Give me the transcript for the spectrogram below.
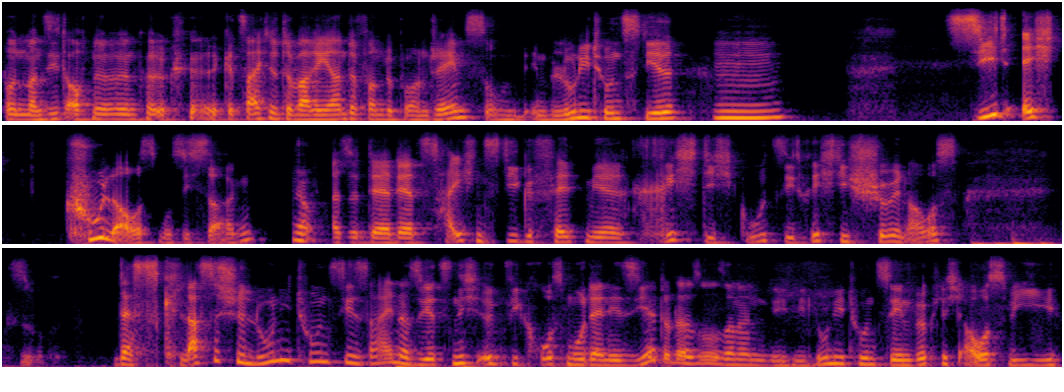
und man sieht auch eine, eine gezeichnete Variante von LeBron James, so im Looney Tunes-Stil. Mhm. Sieht echt cool aus, muss ich sagen. Ja. Also der, der Zeichenstil gefällt mir richtig gut, sieht richtig schön aus. So, das klassische Looney Tunes Design, also jetzt nicht irgendwie groß modernisiert oder so, sondern die, die Looney Tunes sehen wirklich aus wie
